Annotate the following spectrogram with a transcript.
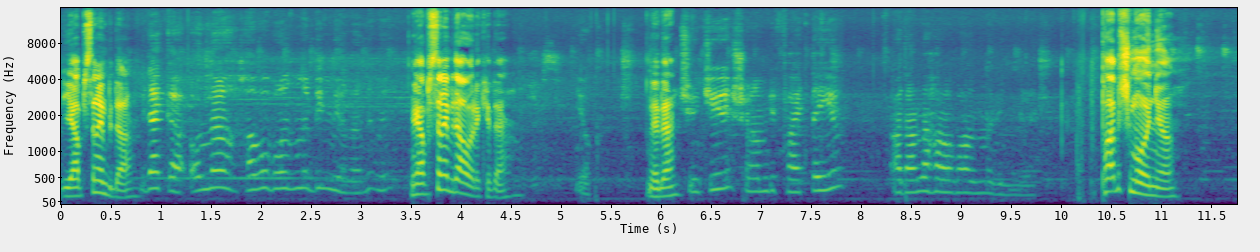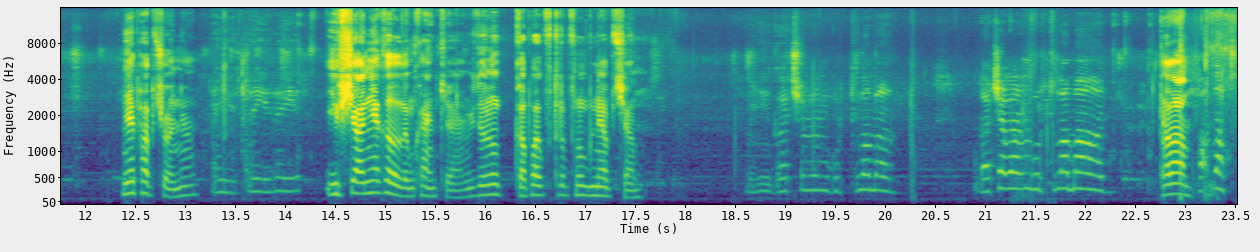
Yapsana bir daha. Bir dakika onlar hava balonunu bilmiyorlar değil mi? Yapsana bir daha o hareketi. Yok. Neden? Çünkü şu an bir fight'tayım. Adam da hava balonunu bilmiyor. PUBG mi oynuyor? Niye PUBG oynuyor? Hayır hayır hayır. İfşanı yakaladım kanka. Videonun kapak fotoğrafını bunu yapacağım. Kaçamam kurtulamam. Kaçamam kurtulamam. Tamam. Patlat.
